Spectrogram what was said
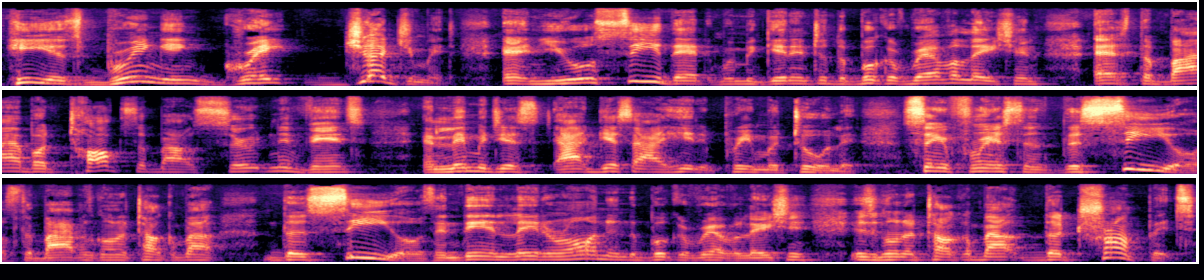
He is bringing great judgment. And you'll see that when we get into the book of Revelation, as the Bible talks about certain events. And let me just, I guess I hit it prematurely. Say, for instance, the seals. The Bible's going to talk about the seals. And then later on in the book of Revelation, is going to talk about the trumpets.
